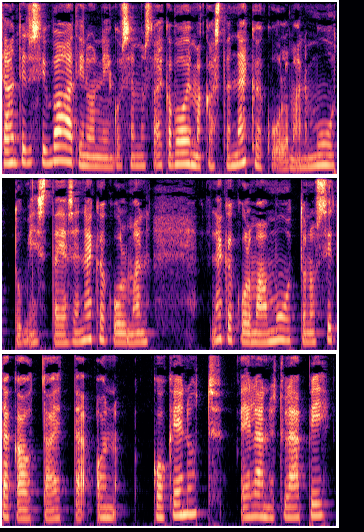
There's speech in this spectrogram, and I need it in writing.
Tämä on tietysti vaatinut niin kuin semmoista aika voimakasta näkökulman muuttumista ja se näkökulman, näkökulma on muuttunut sitä kautta, että on kokenut, elänyt läpi,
